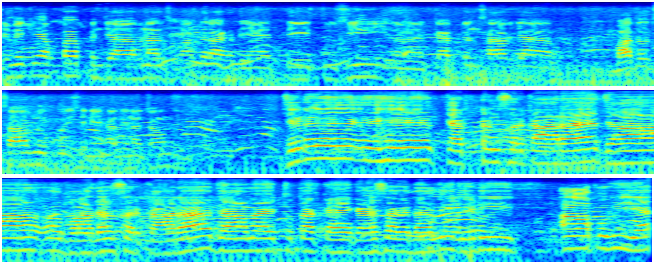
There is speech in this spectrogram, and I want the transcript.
ਜਿਵੇਂ ਕਿ ਆਪਾਂ ਪੰਜਾਬ ਨਾਲ ਸੰਬੰਧ ਰੱਖਦੇ ਹਾਂ ਤੇ ਤੁਸੀਂ ਕੈਪਟਨ ਸਾਹਿਬ ਜਾਂ ਬਾਦਲ ਸਾਹਿਬ ਨੂੰ ਕੋਈ ਸੁਨੇਹਾ ਦੇਣਾ ਚਾਹੋਗੇ? ਜਿਹੜੇ ਇਹ ਕੈਪਟਨ ਸਰਕਾਰ ਹੈ ਜਾਂ ਬਾਦਲ ਸਰਕਾਰ ਹੈ ਜਾਂ ਮੈਂ ਇੱਥੋਂ ਤੱਕ ਐਂ ਕਹਿ ਸਕਦਾ ਵੀ ਜਿਹੜੀ ਆਪ ਵੀ ਹੈ।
